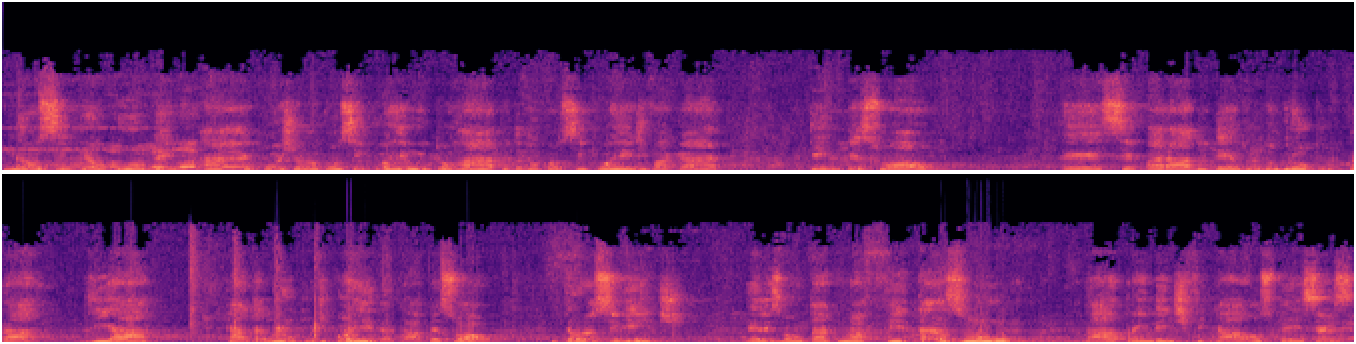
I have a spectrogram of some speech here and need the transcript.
Não se preocupem. Ai, poxa, eu não consigo correr muito rápido, não consigo correr devagar. Tem pessoal é, separado dentro do grupo para guiar cada grupo de corrida, tá, pessoal? Então é o seguinte, eles vão estar com uma fita azul, tá, para identificar os pacers.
